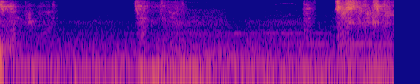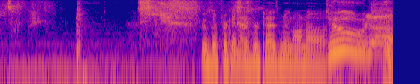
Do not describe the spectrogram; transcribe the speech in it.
This is 1v1. This one will be- Trust me, these walls are bangable. Yeah. There's a freaking advertisement on uh Dude! uh,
